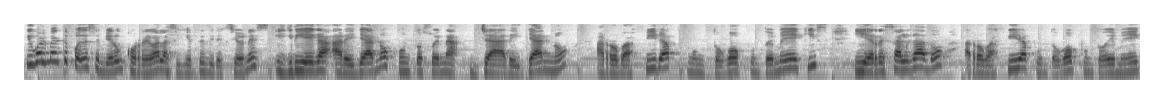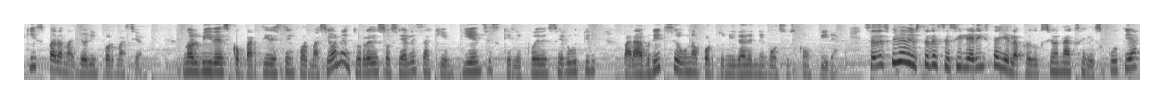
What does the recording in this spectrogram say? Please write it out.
Igualmente puedes enviar un correo a las siguientes direcciones: y arellano, junto suena yarellano, arroba fira.go.mx y r salgado, arroba fira.go.mx para mayor información. No olvides compartir esta información en tus redes sociales a quien pienses que le puede ser útil para abrirse una oportunidad de negocios con Fira. Se despide de ustedes Cecilia Arista y en la producción Axel Escutia,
